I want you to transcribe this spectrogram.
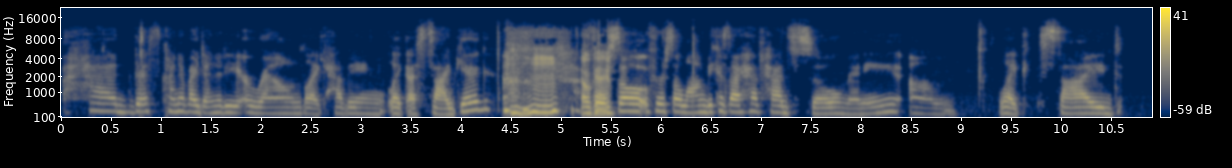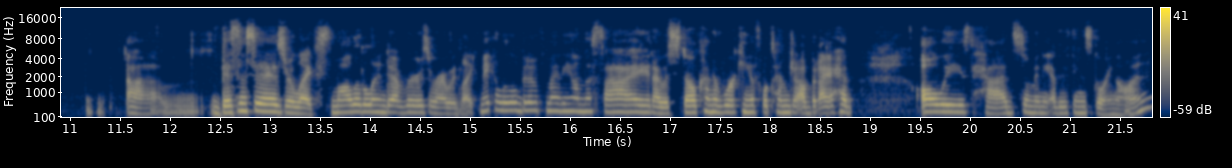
had this kind of identity around like having like a side gig okay for so for so long because I have had so many um, like side um, businesses or like small little endeavors where I would like make a little bit of money on the side. I was still kind of working a full time job, but I had always had so many other things going on.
